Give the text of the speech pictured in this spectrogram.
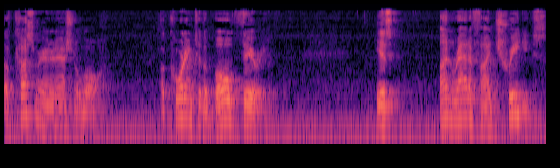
of customary international law, according to the bold theory, is unratified treaties.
